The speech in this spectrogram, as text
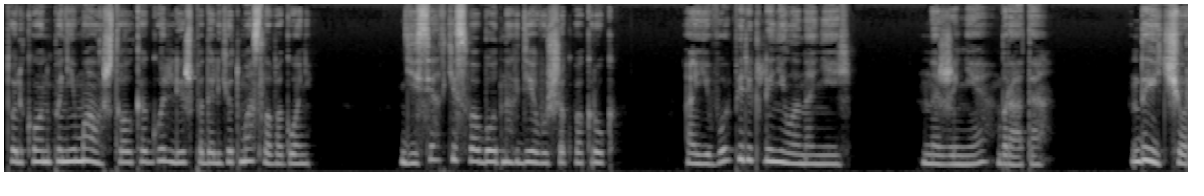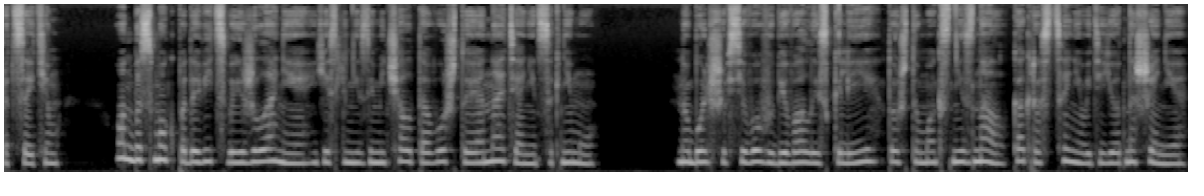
только он понимал, что алкоголь лишь подольет масло в огонь. Десятки свободных девушек вокруг, а его переклинило на ней — на жене брата. Да и черт с этим. Он бы смог подавить свои желания, если не замечал того, что и она тянется к нему. Но больше всего выбивало из колеи то, что Макс не знал, как расценивать ее отношения.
